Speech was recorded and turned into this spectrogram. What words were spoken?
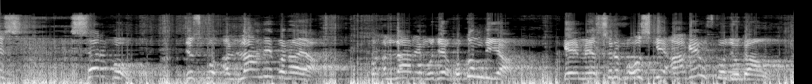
اس سر کو جس کو اللہ نے بنایا اور اللہ نے مجھے حکم دیا کہ میں صرف اس کے آگے اس کو جھکاؤں،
